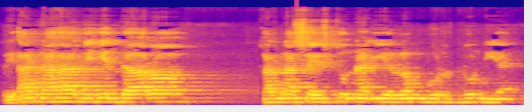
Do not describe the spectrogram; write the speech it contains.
li anna hadhihi daro karena saestuna ieu lembur dunia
